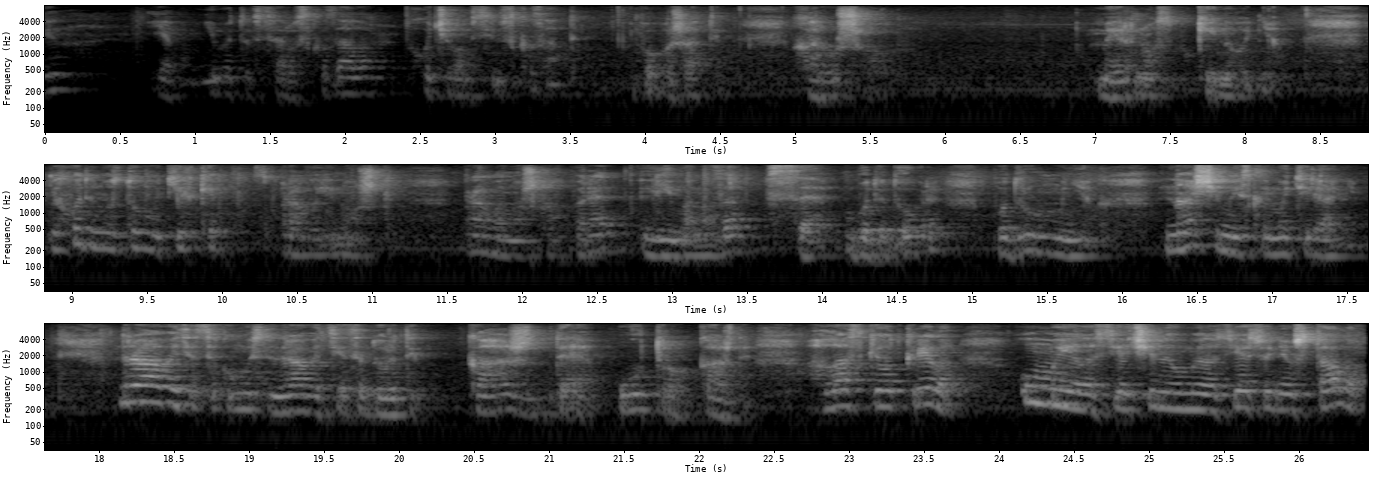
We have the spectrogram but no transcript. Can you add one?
5.41. Я вам нібито все розказала. Хочу вам всім сказати і побажати хорошого, мирного, спокійного дня. Виходимо з дому тільки з правої ножки. Права ножка вперед, ліва назад, все буде добре, по-другому ніяк. Наші мислі матеріальні. Нравиться це комусь, не нравиться, це дурити кожне утро, кожне. Глазки відкрила, умилась я чи не умилась. Я сьогодні встала,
